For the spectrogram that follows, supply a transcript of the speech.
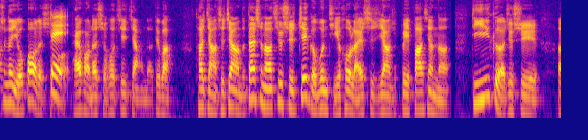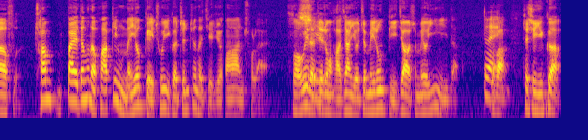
盛顿邮报的时候采访的时候其实讲的，对吧？他讲是这样的，但是呢，就是这个问题后来实际上是被发现呢，第一个就是呃，川拜登的话并没有给出一个真正的解决方案出来，所谓的这种好像有这么一种比较是没有意义的，对吧？这是一个，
